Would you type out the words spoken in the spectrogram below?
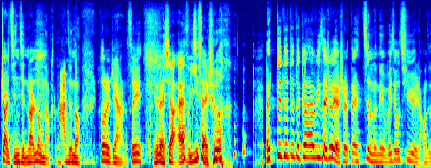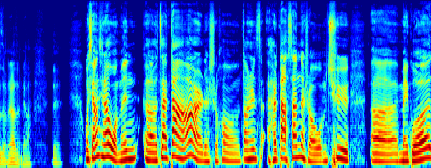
这儿紧紧那儿弄弄 咔就弄，都是这样的，所以有点像 F 一赛车。哎，对对对对，跟 F 一赛车也是，对，进了那个维修区，然后就怎么着怎么着。对，我想起来我们呃在大二的时候，当时在还是大三的时候，我们去呃美国，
